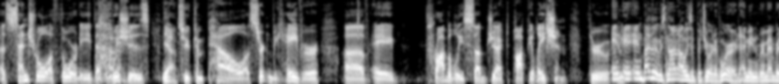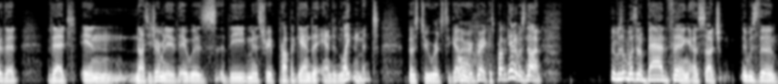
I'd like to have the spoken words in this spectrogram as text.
a central authority that wishes Yeah. to compel a certain behavior of a probably subject population through. and, and, and by the way, it was not always a pejorative word. I mean, remember that that in Nazi Germany, it was the Ministry of Propaganda and Enlightenment. Those two words together are great because propaganda was not. It was. It wasn't a bad thing as such. It was the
